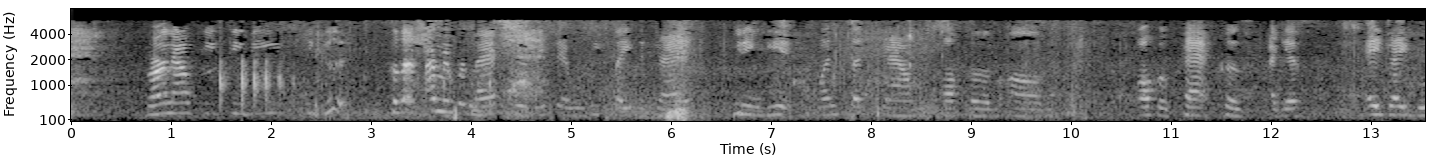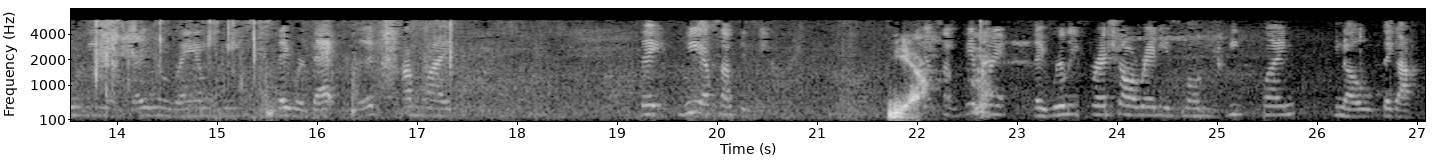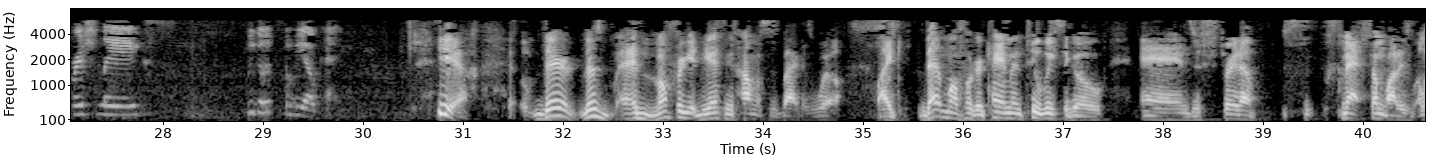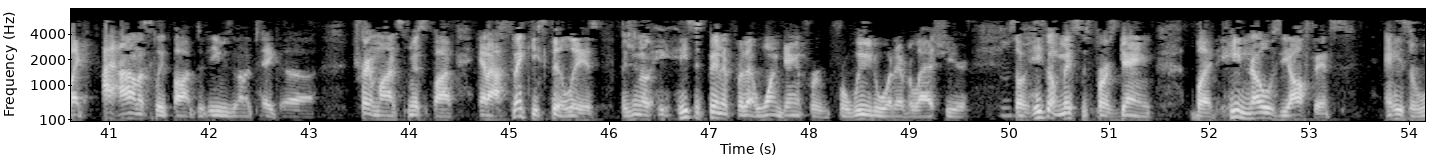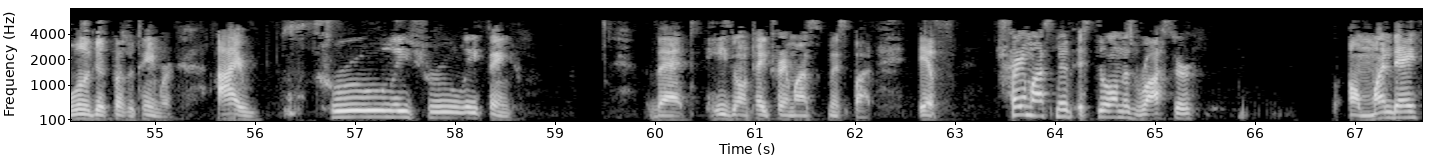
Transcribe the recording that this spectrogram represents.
burn out these TVs, we good. Cause I, I remember last year they said when we played the Jags, we didn't get one touchdown off of um off of Pat because I guess AJ Bouye and Jalen Ramsey they were that good. I'm like, they we have something here. Yeah, Have something different. They really fresh already. It's gonna be week one. You know they got fresh legs. We gonna be okay. Yeah. There, there's, and don't forget, De'Anthony Thomas is back as well. Like that motherfucker came in two weeks ago and just straight up snatched somebody's. Like I honestly thought that he was gonna take uh Tremon Smith's spot, and I think he still is. Cause you know he, he suspended for that one game for for weed or whatever last year, so he's gonna miss his first game. But he knows the offense, and he's a really good special teamer. I truly, truly think that he's going to take Tremon Smith's spot. If Tremon Smith is still on this roster on Monday,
